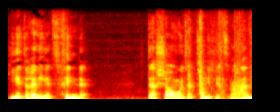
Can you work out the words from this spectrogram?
hier drin jetzt finde, das schauen wir uns natürlich jetzt mal an.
